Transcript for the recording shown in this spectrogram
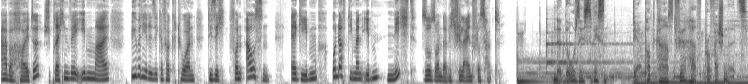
Aber heute sprechen wir eben mal über die Risikofaktoren, die sich von außen ergeben und auf die man eben nicht so sonderlich viel Einfluss hat. Eine Dosis Wissen, der Podcast für Health Professionals.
